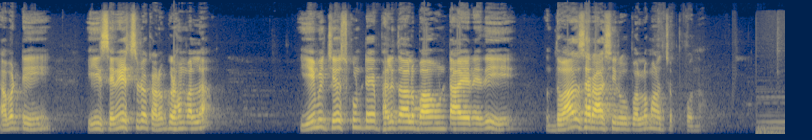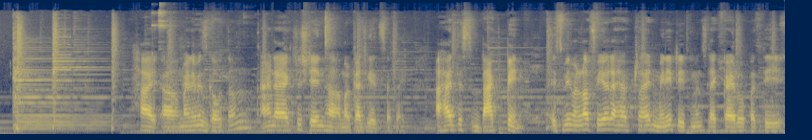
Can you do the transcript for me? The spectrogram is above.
కాబట్టి ఈ శనేశ్వరుడు యొక్క అనుగ్రహం వల్ల ఏమి చేసుకుంటే ఫలితాలు బాగుంటాయనేది ద్వాదశ రాశి రూపంలో మనం చెప్పుకుందాం. Hi my name is Gautam and I actually stay in Markaz gate sir I had this back pain It's been one and a half year. I have tried many treatments like chiropathy,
